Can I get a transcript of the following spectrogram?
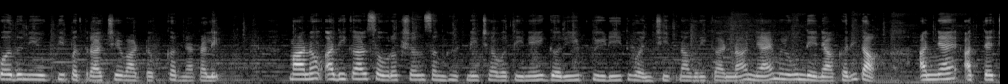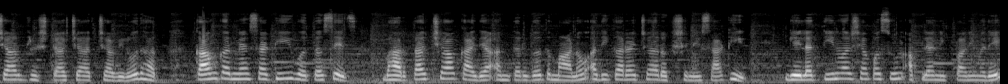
पदनियुक्ती पत्राचे वाटप करण्यात आले. मानव अधिकार संरक्षण संघटनेच्या वतीने गरीब पीडित वंचित नागरिकांना न्याय मिळवून देण्याकरिता अन्याय अत्याचार भ्रष्टाचारच्या विरोधात काम करण्यासाठी व तसेच भारताच्या कायद्याअंतर्गत मानव अधिकाराच्या रक्षणेसाठी गेल्या तीन वर्षापासून आपल्या निप्पाणीमध्ये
